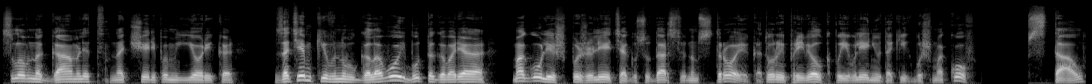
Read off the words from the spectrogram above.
словно Гамлет над черепом Йорика, затем кивнул головой, будто говоря, «могу лишь пожалеть о государственном строе, который привел к появлению таких башмаков», встал,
